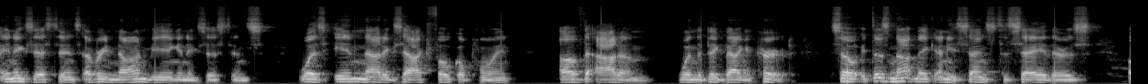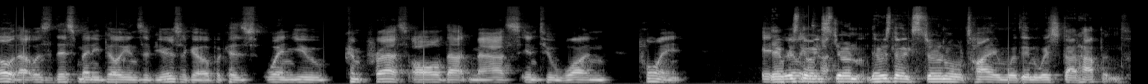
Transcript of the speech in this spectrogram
in existence, every non being in existence, was in that exact focal point of the atom when the Big Bang occurred. So, it does not make any sense to say there's, oh, that was this many billions of years ago, because when you compress all that mass into one point, there really no external there is no external time within which that happened.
